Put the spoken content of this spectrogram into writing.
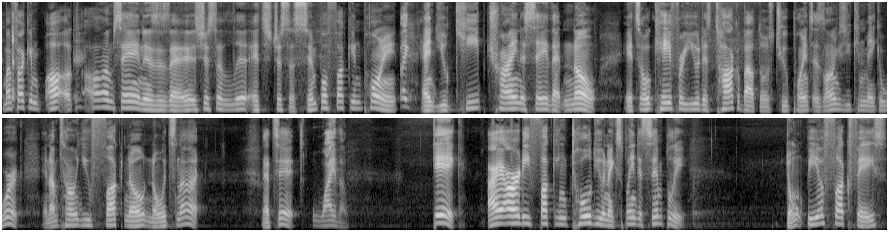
My fucking all, all I'm saying is is that it's just a li- it's just a simple fucking point, Like- and you keep trying to say that no, it's okay for you to talk about those two points as long as you can make it work. And I'm telling you, fuck no, no, it's not. That's it, Why though? dick. I already fucking told you and I explained it simply. Don't be a fuck face.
